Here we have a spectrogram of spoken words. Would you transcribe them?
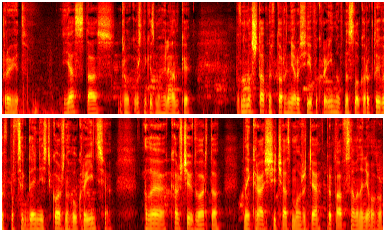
Привіт. Я Стас, другокурсник із Могилянки. Повномасштабне вторгнення Росії в Україну внесло корективи в повсякденність кожного українця, але, кажучи відверто, найкращий час мого життя припав саме на нього.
